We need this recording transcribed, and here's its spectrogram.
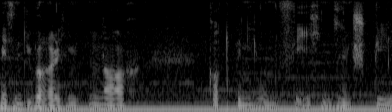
Wir sind überall hinten nach. Gott bin ich unfähig in diesem Spiel.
